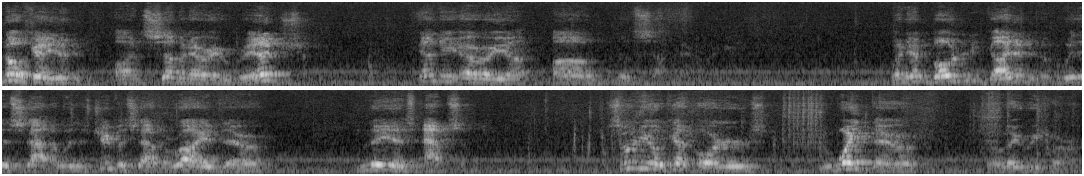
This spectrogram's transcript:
located on Seminary Ridge in the area of the seminary. When Imboden, guided with his staff, with his chief of staff, arrived there, Lee is absent. Soon you'll get orders to wait there till they return.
